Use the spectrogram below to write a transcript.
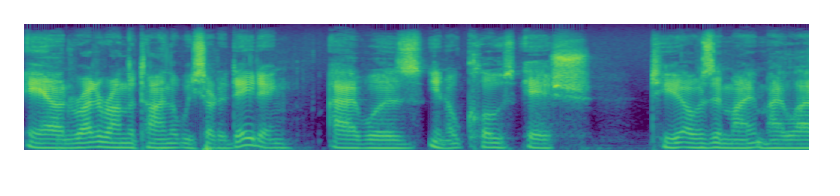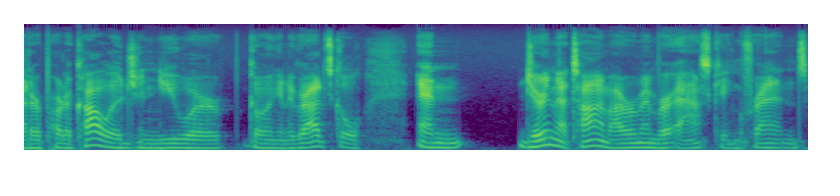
And right around the time that we started dating, I was you know close-ish to you. I was in my my latter part of college, and you were going into grad school. And during that time, I remember asking friends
